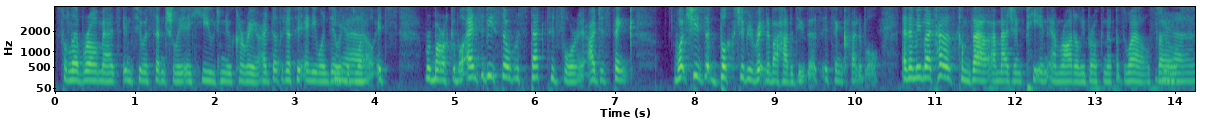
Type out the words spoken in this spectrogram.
celeb romance into essentially a huge new career. I don't think I've seen anyone do it as well. It's remarkable, and to be so respected for it, I just think. What she's books should be written about how to do this. It's incredible. And then maybe by the time this comes out, I imagine Pete and Emrata will be broken up as well. So Yeah.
